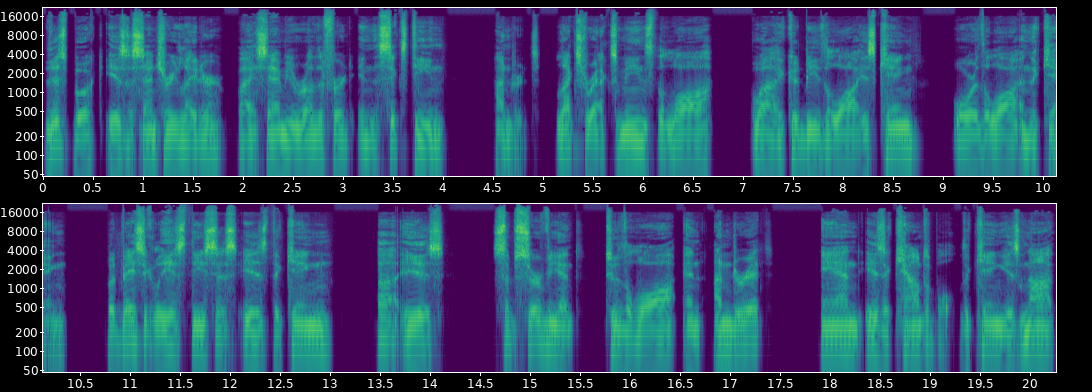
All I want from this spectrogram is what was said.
This book is a century later by Samuel Rutherford in the 1600s. Lex Rex means the law well, it could be the law is king or the law and the king. But basically, his thesis is the king uh, is subservient to the law and under it and is accountable. The king is not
